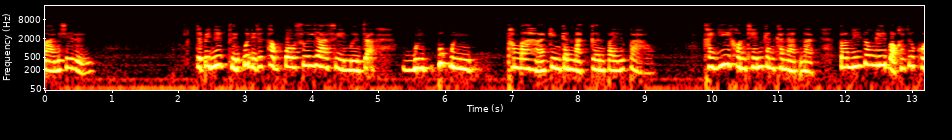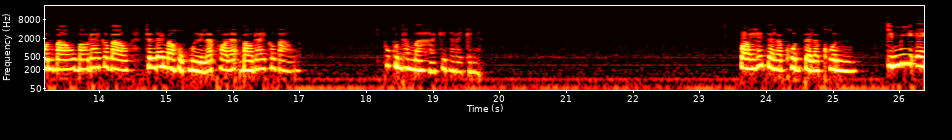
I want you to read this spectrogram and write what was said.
มายไม่ใช่หรือ จะไปนึกถึงอุ้ยเดี๋ยวจะทำโปรซื้อยาสี่หมื่นจะมึงพวกมึงทำมาหากินกันหนักเกินไปหรือเปล่า ขยี้คอนเทนต์กันขนาดหนัก ตอนนี้ต้องรีบบอกให้ทุกคนเบา เบาได้ก็เบา ฉันได้มาหกหมื่นแล้วพอแล้วเบาได้ก็เบา พวกคุณทำมาหากินอะไรกันเนี่ย ปล่อยให้แต่ละคนแต่ละคน จิมมี่เอง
